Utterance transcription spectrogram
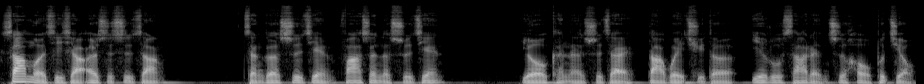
撒母耳记下二十四章，整个事件发生的时间，有可能是在大卫取得耶路撒冷之后不久。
